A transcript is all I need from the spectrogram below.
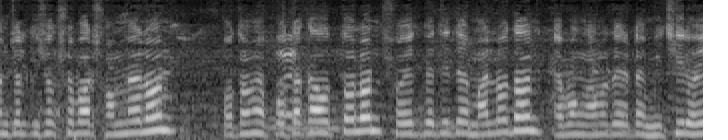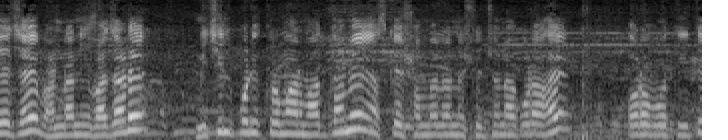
অঞ্চল কৃষক সভার সম্মেলন, প্রথমে পতাকা উত্তোলন, শহীদ বেদিতে মাল্যদান এবং আমাদের একটা মিছিল হয়েছে, ভান্ডানি বাজারে। মিছিল পরিক্রমার মাধ্যমে আজকে সম্মেলনের সূচনা করা হয়। পরবর্তীতে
